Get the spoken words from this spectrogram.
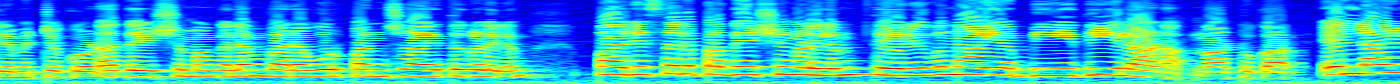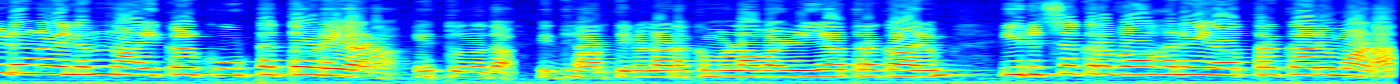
തിരുമിറ്റക്കോട് ദേശമംഗലം വരവൂർ പഞ്ചായത്തുകളിലും പരിസര പ്രദേശങ്ങളിലും തെരുവ് നായ ഭീതിയിലാണ് നാട്ടുകാർ. എല്ലായിടങ്ങളിലും നായ്ക്കൾ കൂട്ടത്തോടെയാണ് എത്തുന്നത്. വിദ്യാർത്ഥികളടക്കമുള്ള വഴിയാത്രക്കാരും ഇരുചക്ര വാഹന യാത്രക്കാരുമാണ്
